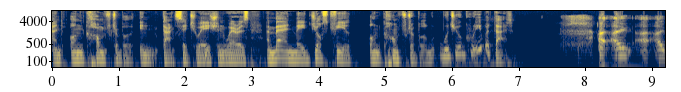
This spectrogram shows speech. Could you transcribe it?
and uncomfortable in that situation, whereas a man may just feel uncomfortable. Would you agree with that? I, I, I,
